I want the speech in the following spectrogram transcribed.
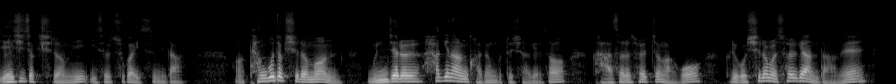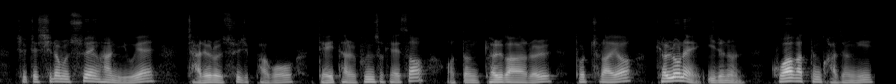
예시적 실험이 있을 수가 있습니다. 어, 탐구적 실험은 문제를 확인하는 과정부터 시작해서 가설을 설정하고 그리고 실험을 설계한 다음에 실제 실험을 수행한 이후에 자료를 수집하고 데이터를 분석해서 어떤 결과를 도출하여 결론에 이르는 그와 같은 과정이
